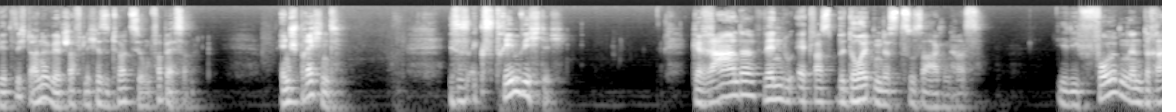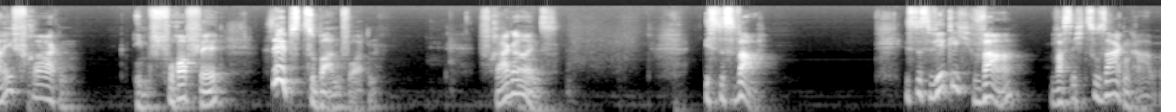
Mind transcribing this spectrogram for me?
wird sich deine wirtschaftliche Situation verbessern. Entsprechend ist es extrem wichtig, gerade wenn du etwas Bedeutendes zu sagen hast, dir die folgenden drei Fragen im Vorfeld selbst zu beantworten. Frage 1. Ist es wahr? Ist es wirklich wahr, was ich zu sagen habe?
